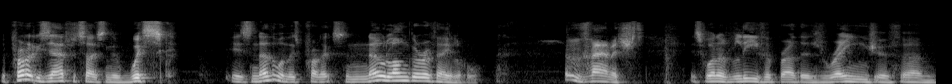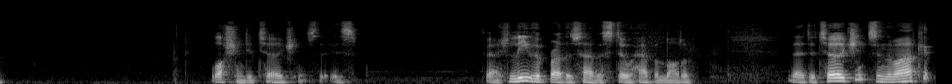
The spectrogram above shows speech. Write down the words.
the product he's advertising, the Wisk, is another one of those products no longer available, vanished. It's one of Lever Brothers' range of um, washing detergents that is vanished. Lever Brothers have still have a lot of their detergents in the market.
